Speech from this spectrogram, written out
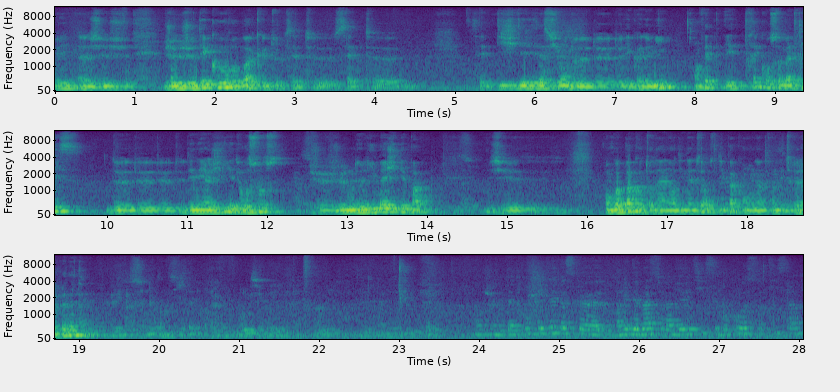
Oui, euh, je, découvre, moi, que toute cette, cette, cette digitalisation de, l'économie, en fait, est très consommatrice d'énergie et de ressources. Je, ne l'imaginais pas. On ne voit pas quand on a un ordinateur, on ne se dit pas qu'on est en train de détruire la planète. je vais peut-être compléter parce que dans les débats sur la bioéthique, c'est beaucoup ressorti ça,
